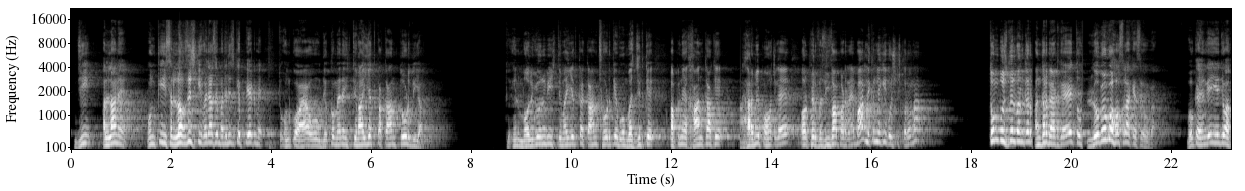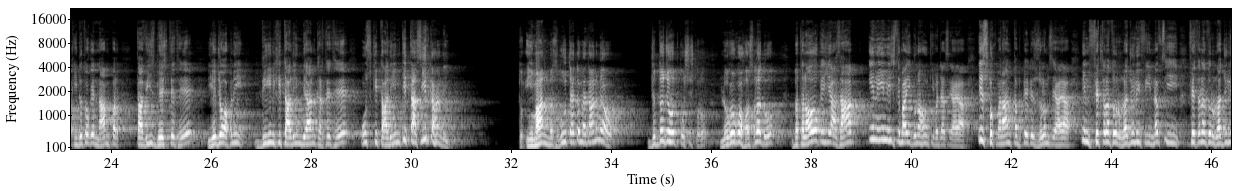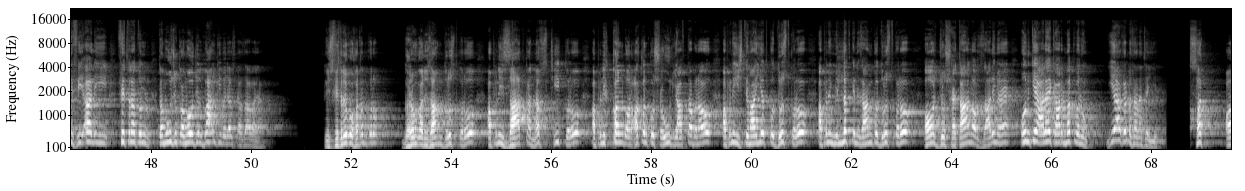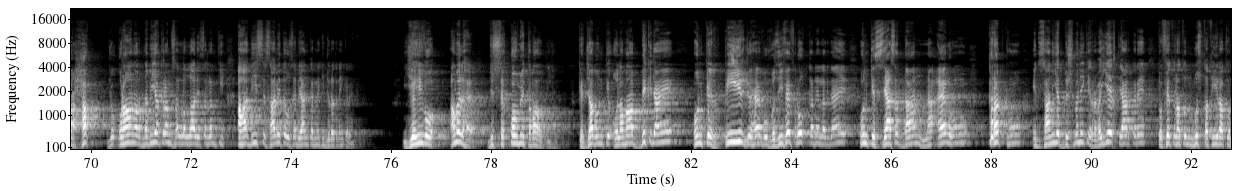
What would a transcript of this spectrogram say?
جی اللہ نے ان کی اس لفزش کی وجہ سے مجلس کے پیٹ میں تو ان کو آیا وہ دیکھو میں نے اجتماعیت کا کام توڑ دیا۔ تو ان مولویوں نے بھی اجتماعیت کا کام چھوڑ کے وہ مسجد کے اپنے خانقاہ کے گھر میں پہنچ گئے اور پھر وظیفہ پڑھ رہے ہیں۔ باہر نکلنے کی کوشش کرو نا۔ تم بزدل بن کر اندر بیٹھ گئے تو لوگوں کو حوصلہ کیسے ہوگا؟ وہ کہیں گے، یہ جو عقیدتوں کے نام پر تعویذ بیچتے تھے، یہ جو اپنی دین کی تعلیم بیان کرتے تھے، اس کی تعلیم کی تاثیر کہاں گئی؟ تو ایمان مضبوط ہے تو میدان میں آؤ۔ جد و جہد کوشش کرو۔ لوگوں کو حوصلہ دو۔ بتلاؤ کہ یہ عذاب ان ان اجتماعی گناہوں کی وجہ سے آیا، اس حکمران طبقے کے ظلم سے آیا، ان فطرت الرجلی فی نفسی، فطرت الرجلی فی علی فطرت الکموج کموج البہر کی وجہ سے عذاب آیا۔ تو اس فطرے کو ختم کرو، گھروں کا نظام درست کرو، اپنی ذات کا نفس ٹھیک کرو، اپنی قلب اور عقل کو شعور یافتہ بناؤ، اپنی اجتماعیت کو درست کرو، اپنی ملت کے نظام کو درست کرو، اور جو شیطان اور ظالم ہیں، ان کے اعلی کار مت بنو۔ یہ آ کر بتانا چاہیے۔ سچ اور حق جو قرآن اور نبی اکرم صلی اللہ علیہ وسلم کی احادیث سے ثابت ہے، اسے بیان کرنے کی ضرورت نہیں کریں گے۔ یہی وہ عمل ہے جس سے قومیں تباہ ہوتی ہیں کہ جب ان کے علماء بک جائیں، ان کے پیر جو ہے وہ وظیفے فروخت کرنے لگ جائیں، ان کے سیاست دان نااہل ہوں، کرپٹ ہوں، انسانیت دشمنی کے رویے اختیار کریں، تو فطرت المستطیرت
